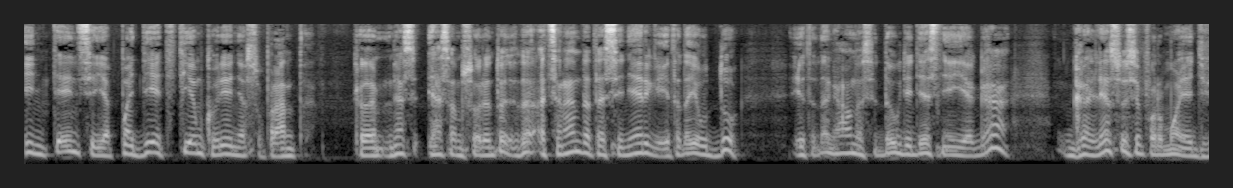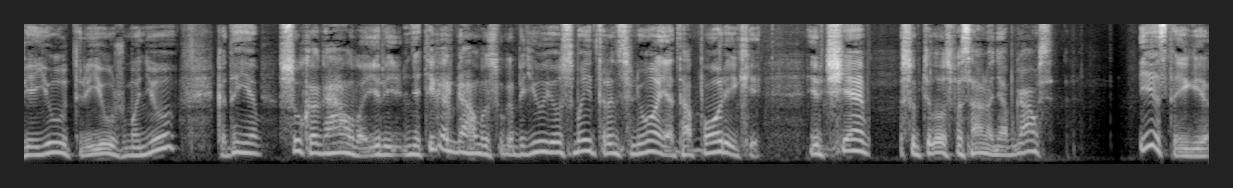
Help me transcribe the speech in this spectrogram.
Intencija padėt tiem kurie nesupranta kada mes esam suorientuoti tada atsiranda ta sinergija tada jau du. Ir tada gaunasi daug didesnė jėga gale susiformuoja dviejų trijų žmonių kada jie suka galvą. Ir ne tik kad galvą suka bet jų jausmai transliuoja tą poreikį. Ir čia subtilaus pasaulio neapgausi. Jis taigi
